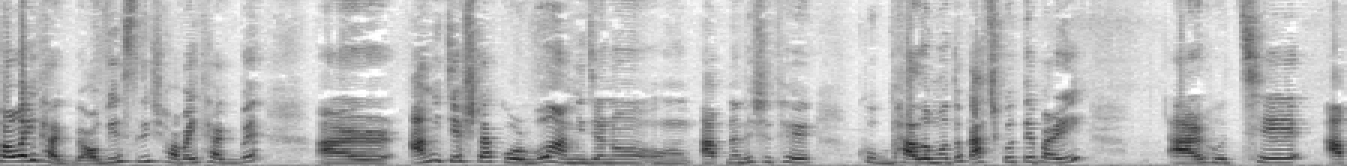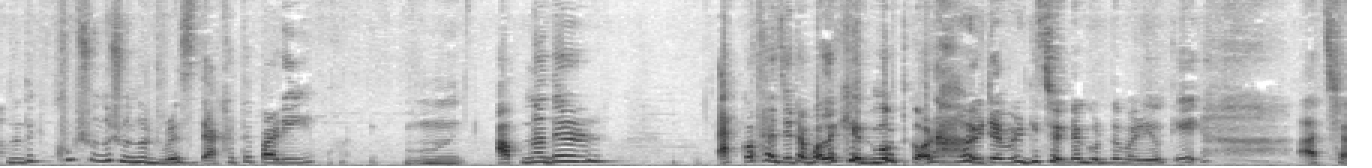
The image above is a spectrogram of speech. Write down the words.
সবাই থাকবে অবভিয়াসলি সবাই থাকবে। আর আমি চেষ্টা করব, আমি যেন আপনাদের সাথে খুব ভালো মতো কাজ করতে পারি। আর হচ্ছে আপনাদেরকে খুব সুন্দর সুন্দর ড্রেস দেখাতে পারি। আপনাদের এক কথা যেটা বলে খেদমত করা, ওই টাইপের কিছু একটা করতে পারি ওকে আচ্ছা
